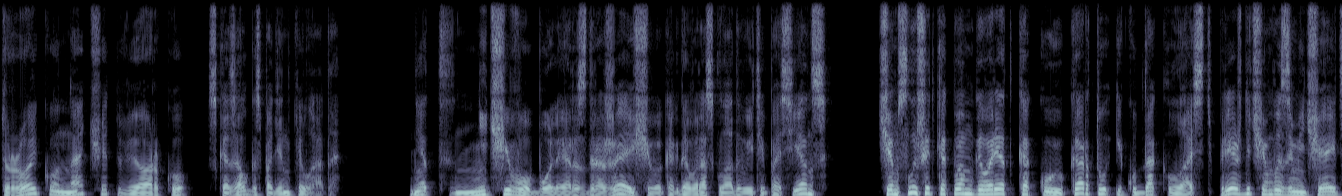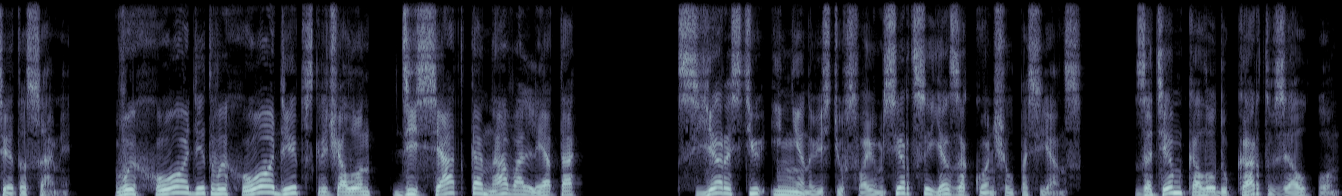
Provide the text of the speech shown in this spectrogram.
тройку на четверку», — сказал господин Келада. Нет ничего более раздражающего, когда вы раскладываете пасьянс, чем слышать, как вам говорят, какую карту и куда класть, прежде чем вы замечаете это сами. «Выходит, выходит!» — вскричал он. «Десятка на валета!» С яростью и ненавистью в своем сердце я закончил пасьянс. Затем колоду карт взял он.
